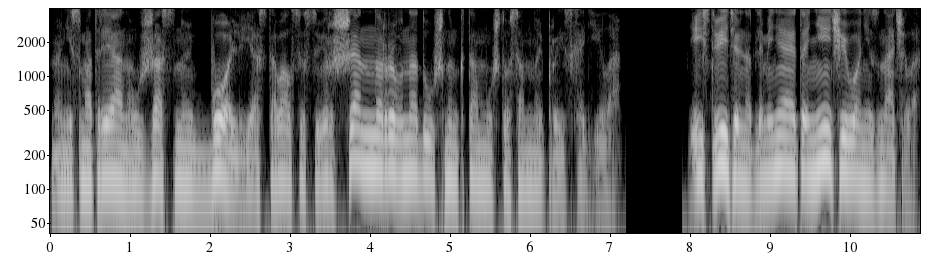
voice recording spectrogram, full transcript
Но, несмотря на ужасную боль, я оставался совершенно равнодушным к тому, что со мной происходило. Действительно, для меня это ничего не значило.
